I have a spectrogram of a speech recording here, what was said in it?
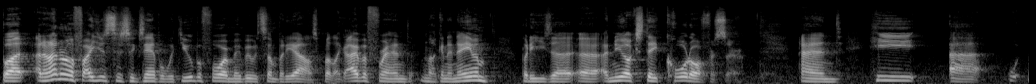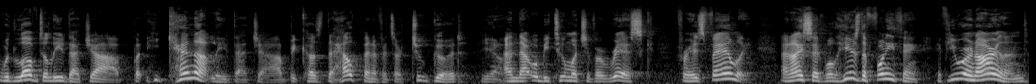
But and I don't know if I used this example with you before, maybe with somebody else. But like I have a friend, I'm not going to name him, but he's a, a, New York State court officer, and he uh, w- would love to leave that job, but he cannot leave that job because the health benefits are too good, Yeah. and that would be too much of a risk for his family. And I said, well, here's the funny thing: if you were in Ireland,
